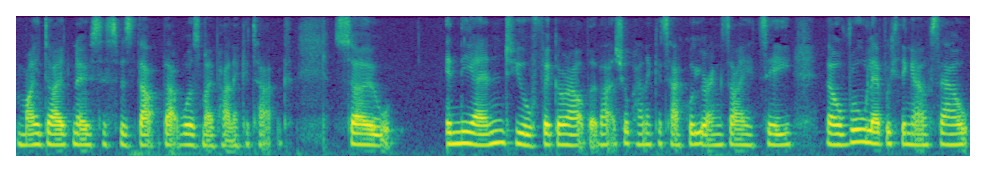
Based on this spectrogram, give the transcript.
my diagnosis was that that was my panic attack. So in the end you'll figure out that that's your panic attack or your anxiety. They'll rule everything else out.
